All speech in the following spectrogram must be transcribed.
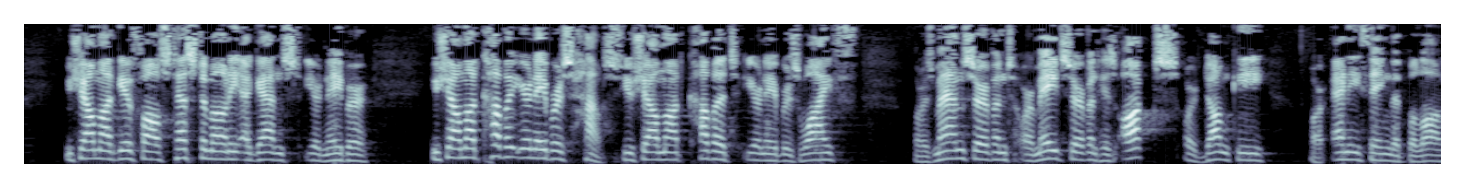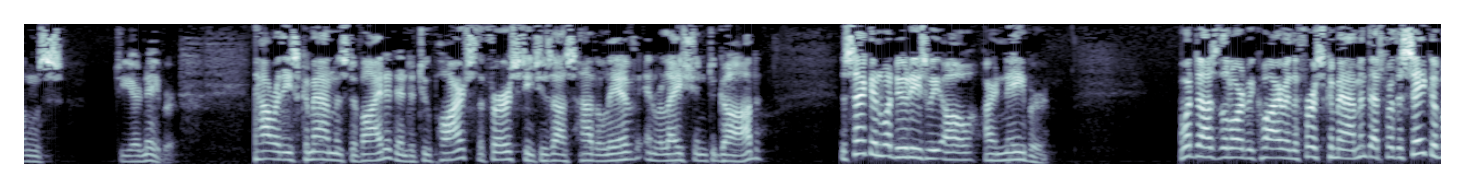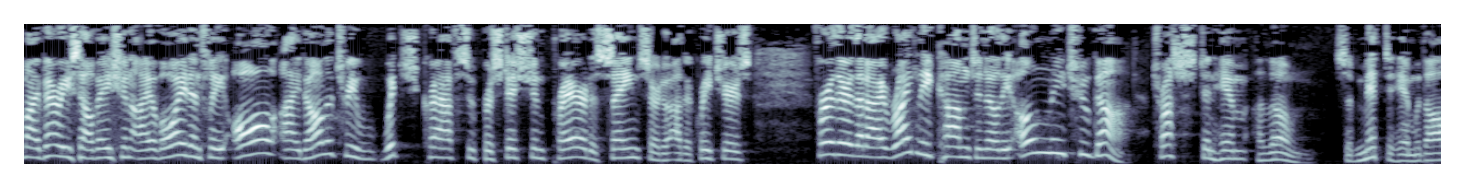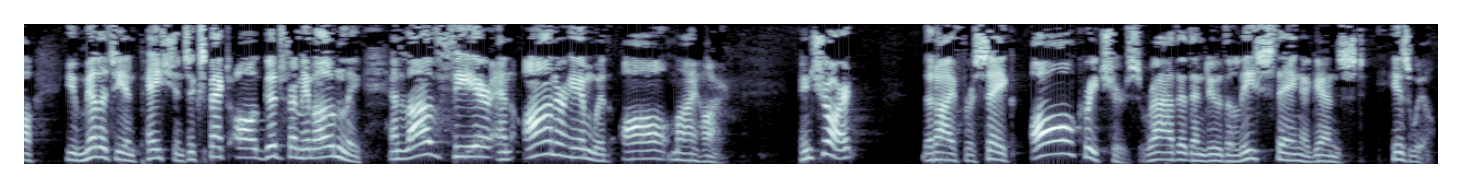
You shall not give false testimony against your neighbor. You shall not covet your neighbor's house. You shall not covet your neighbor's wife or his manservant or maidservant, his ox or donkey or anything that belongs to your neighbor. How are these commandments divided into two parts? The first teaches us how to live in relation to God. The second, what duties we owe our neighbor. What does the Lord require in the first commandment? That for the sake of my very salvation, I avoid and flee all idolatry, witchcraft, superstition, prayer to saints or to other creatures. Further, that I rightly come to know the only true God, trust in Him alone, submit to Him with all humility and patience, expect all good from Him only, and love, fear, and honor Him with all my heart. In short, that I forsake all creatures rather than do the least thing against His will.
